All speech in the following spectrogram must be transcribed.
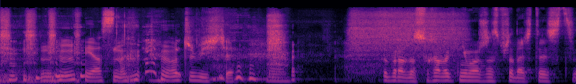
mhm, jasne, no, oczywiście. No. To prawda, słuchawek nie można sprzedać. To jest,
